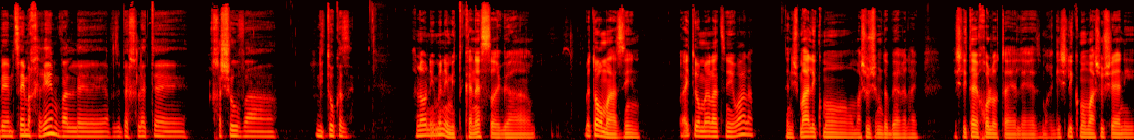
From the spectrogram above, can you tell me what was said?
באמצעים אחרים, אבל, אבל זה בהחלט חשוב הניתוק הזה. אלון, אם אני מתכנס רגע בתור מאזין, הייתי אומר לעצמי, וואלה, זה נשמע לי כמו משהו שמדבר אליי. יש לי את היכולות האלה, זה מרגיש לי כמו משהו שאני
